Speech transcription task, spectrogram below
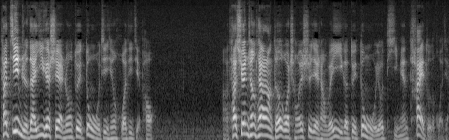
他禁止在医学实验中对动物进行活体解剖。啊，他宣称他要让德国成为世界上唯一一个对动物有体面态度的国家。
